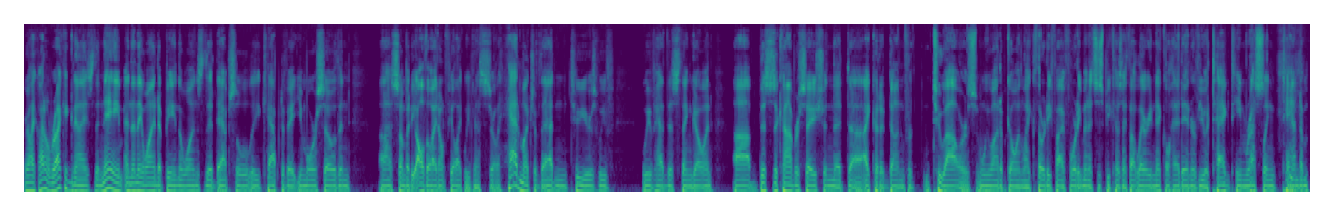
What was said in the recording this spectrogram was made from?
where like, I don't recognize the name. And then they wind up being the ones that absolutely captivate you more so than uh, somebody. Although I don't feel like we've necessarily had much of that in two years. We've we've had this thing going. Uh, this is a conversation that uh, I could have done for two hours, and we wound up going like 35, 40 minutes just because I thought Larry Nickel had to interview a tag team wrestling tandem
